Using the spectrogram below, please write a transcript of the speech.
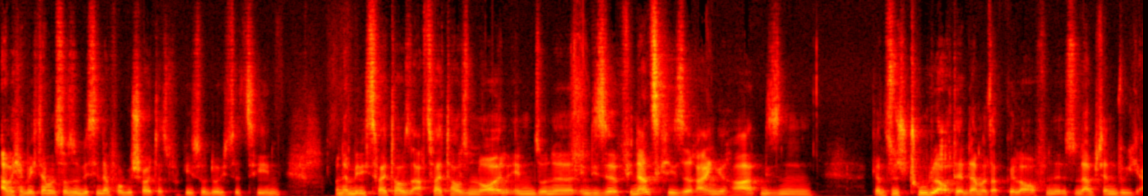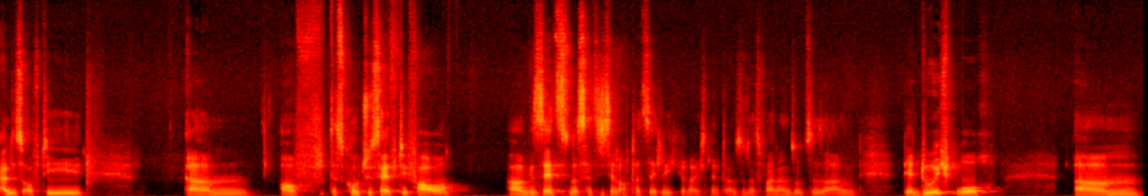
Aber ich habe mich damals noch so ein bisschen davor gescheut, das wirklich so durchzuziehen. Und dann bin ich 2008, 2009 in so eine, in diese Finanzkrise reingeraten, diesen ganzen Strudel auch, der damals abgelaufen ist. Und da habe ich dann wirklich alles auf die, ähm, auf das Coach Self TV äh, gesetzt und das hat sich dann auch tatsächlich gerechnet. Also das war dann sozusagen der Durchbruch, ähm,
